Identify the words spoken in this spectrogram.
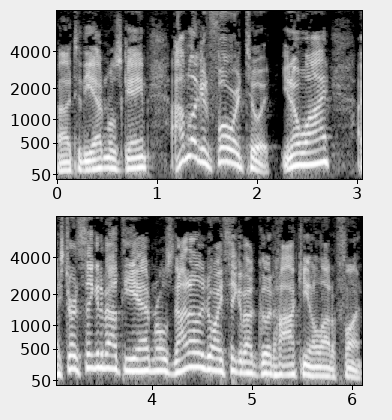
uh, to the Admirals game. I'm looking forward to it. You know why? I start thinking about the Admirals. Not only do I think about good hockey and a lot of fun,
